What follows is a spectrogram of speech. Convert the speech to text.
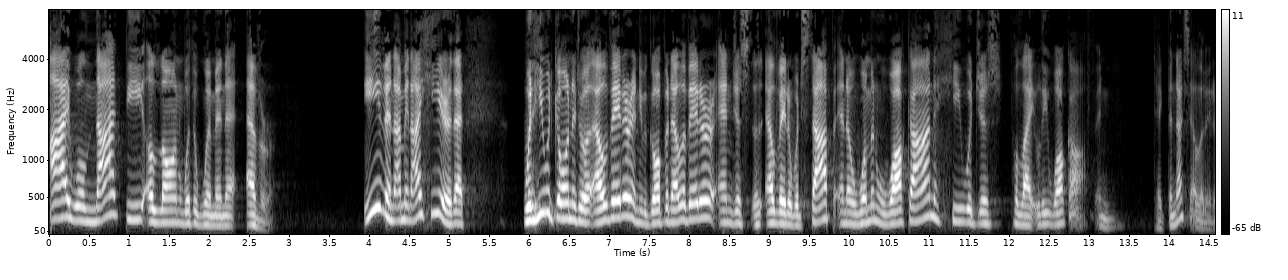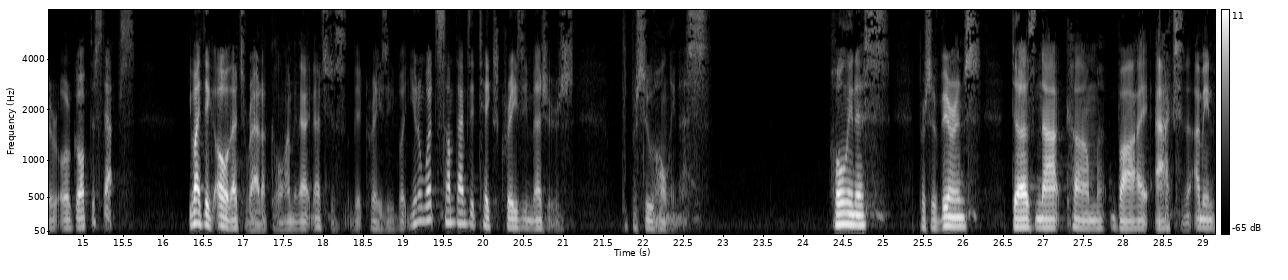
I will not be alone with a woman ever. Even, I mean, I hear that when he would go into an elevator and he would go up an elevator and just the elevator would stop and a woman would walk on, he would just politely walk off and take the next elevator or go up the steps. You might think, oh, that's radical. I mean, that, that's just a bit crazy. But you know what? Sometimes it takes crazy measures to pursue holiness. Holiness, perseverance does not come by accident. I mean,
